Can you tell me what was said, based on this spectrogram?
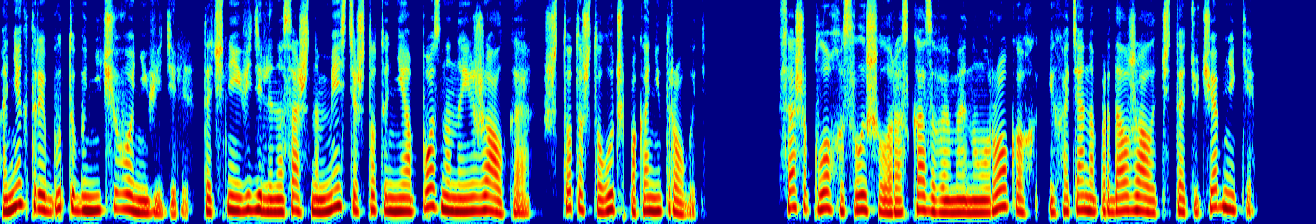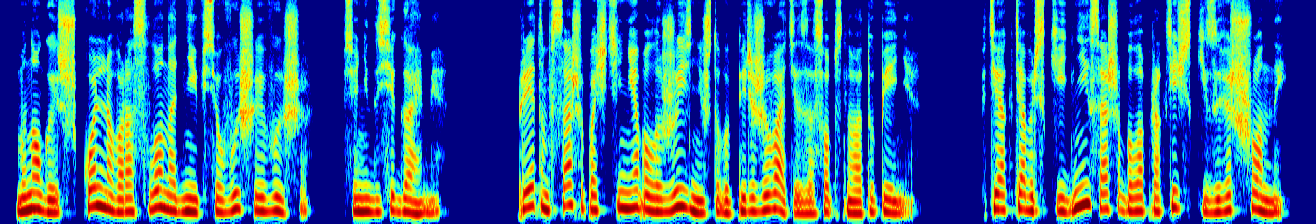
А некоторые будто бы ничего не видели. Точнее, видели на Сашином месте что-то неопознанное и жалкое, что-то, что лучше пока не трогать. Саша плохо слышала рассказываемое на уроках, и хотя она продолжала читать учебники, многое из школьного росло над ней все выше и выше, все недосягаемее. При этом в Саше почти не было жизни, чтобы переживать из-за собственного отупения. В те октябрьские дни Саша была практически завершенной,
